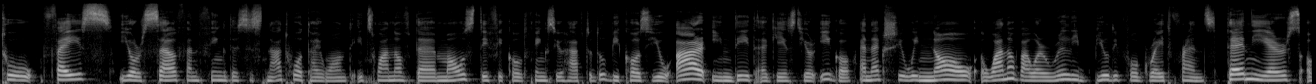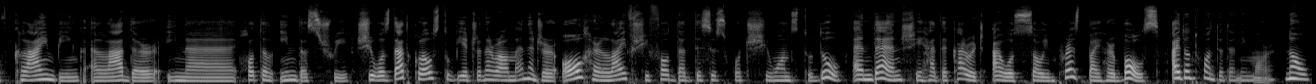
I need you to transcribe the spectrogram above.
to face yourself and think this is not what I want, it's one of the most difficult things you have to do because you are indeed against your ego. And actually, we know one of our really beautiful, great friends, 10 years of climbing a ladder in a hotel industry. She was that close to be a general manager. All her life, she thought that this is what she wants to do. And then she had the courage. I was so impressed by her balls. I don't want it anymore. No,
